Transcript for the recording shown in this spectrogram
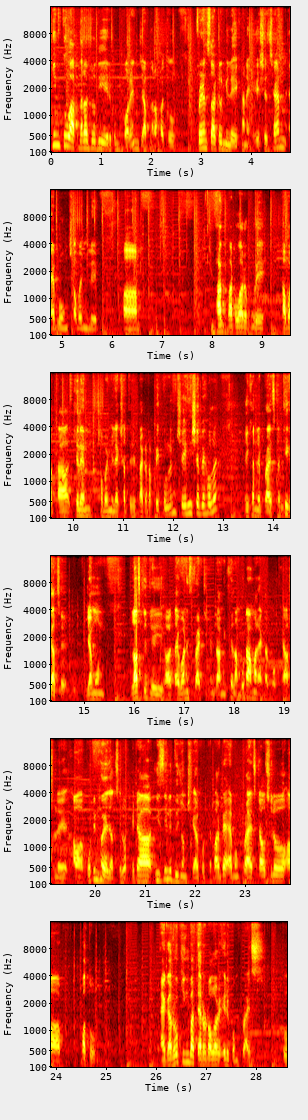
কিন্তু আপনারা যদি এরকম করেন যে আপনারা হয়তো ফ্রেন্ড সার্কেল মিলে এখানে এসেছেন এবং সবাই মিলে ভাগ বাটোয়ারা করে খাবারটা খেলেন, সবাই মিলে একসাথে টাকাটা পে করলেন, সেই হিসেবে হলে এখানের প্রাইসটা ঠিক আছে। যেমন লাস্টে যে তাইওয়ানিজ ফ্রাইড চিকেনটা আমি খেলাম, ওটা আমার একার পক্ষে আসলে খাওয়া কঠিন হয়ে যাচ্ছিল। এটা ইজিলি দুইজন শেয়ার করতে পারবে এবং প্রাইসটাও ছিল কত? এগারো কিংবা তেরো ডলার এরকম প্রাইস তো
